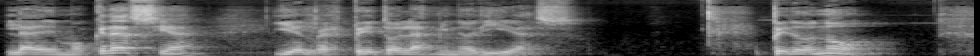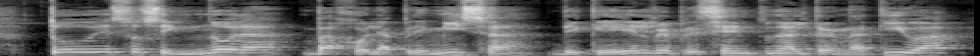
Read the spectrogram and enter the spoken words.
la democracia y el respeto a las minorías. Pero no, todo eso se ignora bajo la premisa de que él representa una alternativa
